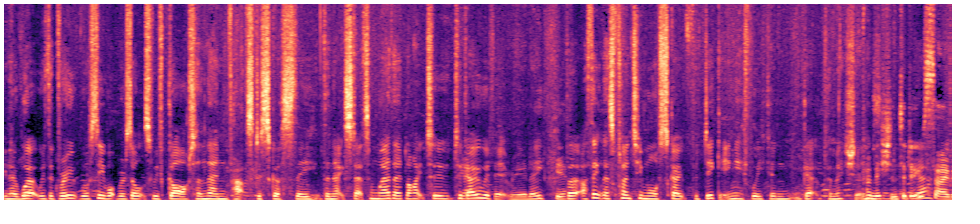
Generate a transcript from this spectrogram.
you know, work with the group, we'll see what results we've got and then perhaps discuss the, the next steps and where they'd like to, to yeah. go with it really. Yeah. But I think there's plenty more scope for digging if we can get permission. Permission so, to do yeah. so.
